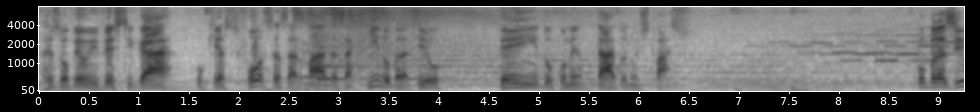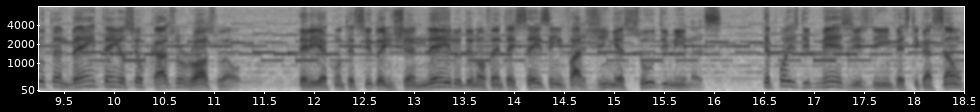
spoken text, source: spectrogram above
resolveu investigar o que as Forças Armadas aqui no Brasil têm documentado no espaço. O Brasil também tem o seu caso Roswell. Teria acontecido em janeiro de 96 em Varginha, sul de Minas. Depois de meses de investigação,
